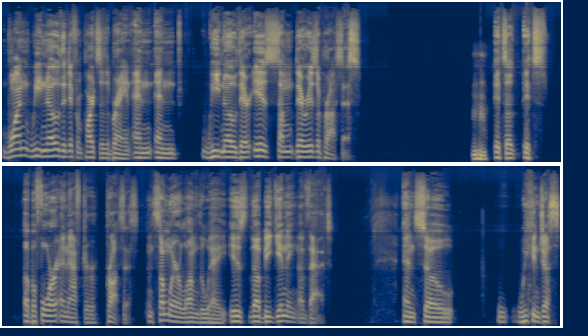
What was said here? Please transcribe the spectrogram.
one we know the different parts of the brain and and we know there is some there is a process. Mm-hmm. It's a it's a before and after process. And somewhere along the way is the beginning of that. And so we can just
